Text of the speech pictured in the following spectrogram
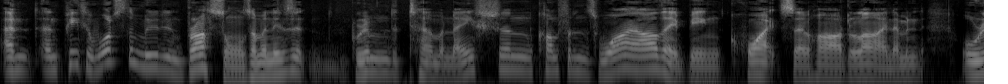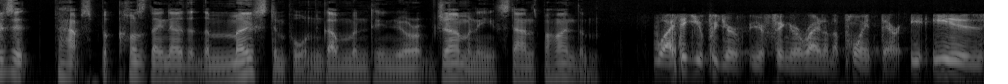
And and Peter, what's the mood in Brussels? I mean, is it grim determination, confidence? Why are they being quite so hard line? I mean, or is it perhaps because they know that the most important government in Europe, Germany, stands behind them? Well, I think you put your, your finger right on the point there. It is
